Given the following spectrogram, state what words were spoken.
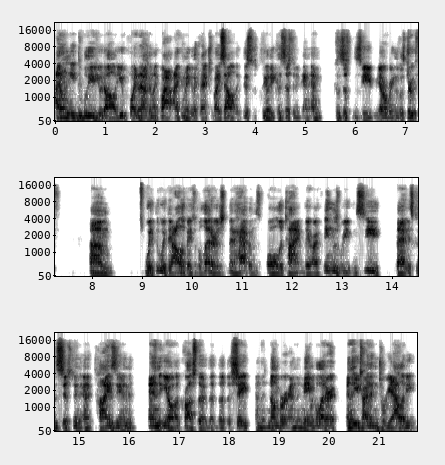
I don't need to believe you at all. You pointed out to me like, wow, I can make the connection myself. Like this is clearly consistent and, and consistency, you know, rings with truth. Um, with with the base with the letters that happens all the time. There are things where you can see that it's consistent and it ties in, and you know across the the the, the shape and the number and the name of the letter, and then you tie that into reality,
